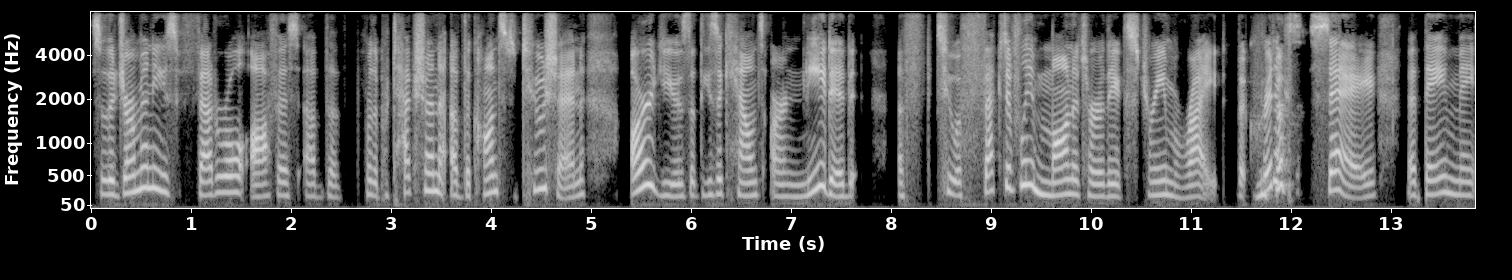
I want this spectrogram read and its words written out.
So, the Germany's Federal Office of the for the protection of the Constitution argues that these accounts are needed to effectively monitor the extreme right. But critics say that they may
